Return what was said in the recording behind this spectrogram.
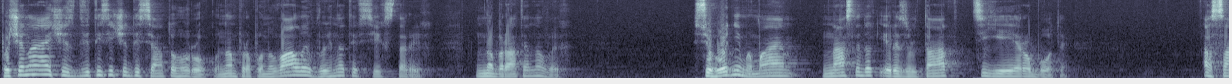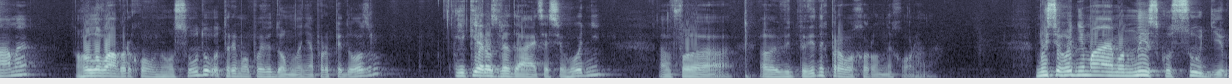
Починаючи з 2010 року, нам пропонували вигнати всіх старих, набрати нових. Сьогодні ми маємо наслідок і результат цієї роботи. А саме, голова Верховного суду отримав повідомлення про підозру, яке розглядається сьогодні в відповідних правоохоронних органах. Ми сьогодні маємо низку суддів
